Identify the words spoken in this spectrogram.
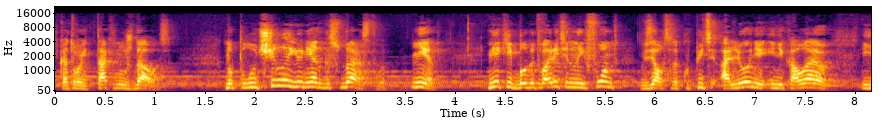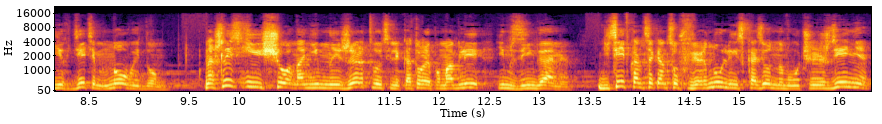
в которой так нуждалась. Но получила ее не от государства. Нет, некий благотворительный фонд взялся купить Алене и Николаю и их детям новый дом. Нашлись и еще анонимные жертвователи, которые помогли им с деньгами. Детей, в конце концов, вернули из казенного учреждения,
